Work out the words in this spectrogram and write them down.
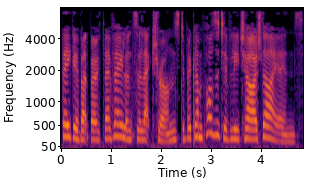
they give up both their valence electrons to become positively charged ions.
